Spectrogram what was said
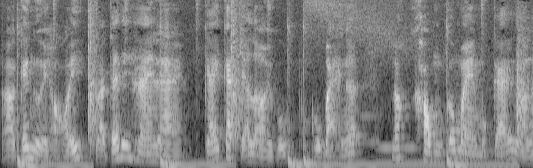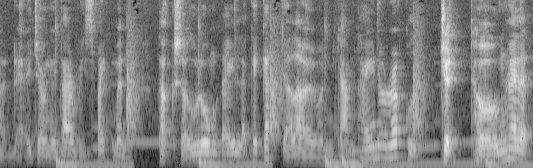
à, cái người hỏi. Và cái thứ hai là cái cách trả lời của của bạn á nó không có mang một cái gọi là để cho người ta respect mình. Thật sự luôn đây là cái cách trả lời mình cảm thấy nó rất là trịch thượng hay là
